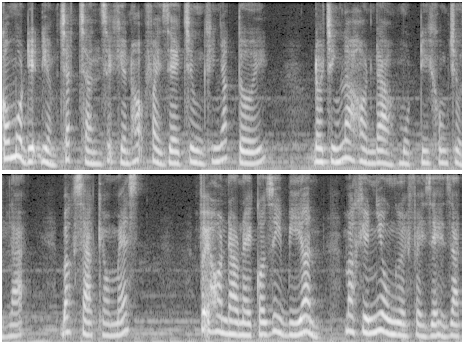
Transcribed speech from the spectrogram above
có một địa điểm chắc chắn sẽ khiến họ phải dè chừng khi nhắc tới. Đó chính là hòn đảo một đi không trở lại, Bắc Sa Kelmes. Vậy hòn đảo này có gì bí ẩn mà khiến nhiều người phải dè dặt,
